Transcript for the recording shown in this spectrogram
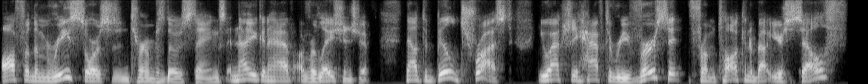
offer them resources in terms of those things. And now you can have a relationship. Now, to build trust, you actually have to reverse it from talking about yourself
